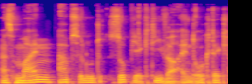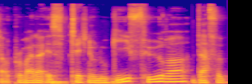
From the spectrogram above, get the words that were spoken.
Also mein absolut subjektiver Eindruck der Cloud-Provider ist Technologieführer dafür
